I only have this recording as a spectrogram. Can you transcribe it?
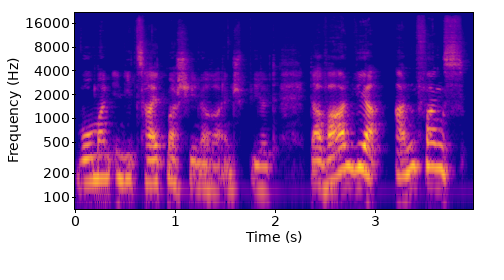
wo man in die Zeitmaschine reinspielt. Da waren wir anfangs,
